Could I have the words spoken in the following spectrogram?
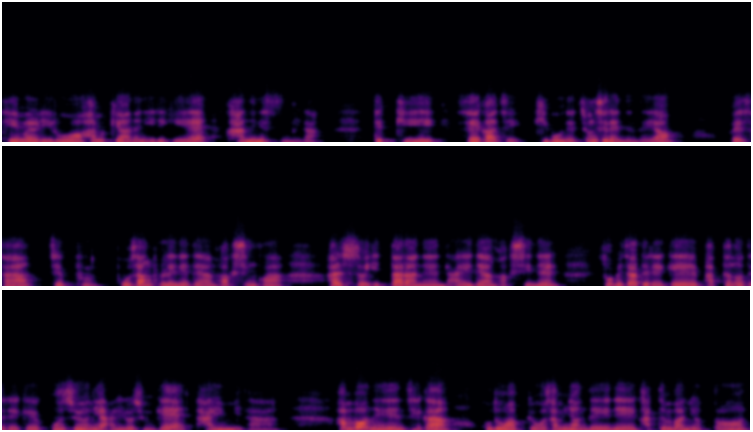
팀을 이루어 함께하는 일이기에 가능했습니다. 특히 세 가지 기본에 충실했는데요. 회사, 제품, 보상 플랜에 대한 확신과 할 수 있다라는 나에 대한 확신을 소비자들에게, 파트너들에게 꾸준히 알려준 게 다입니다. 한 번은 제가 고등학교 3년 내내 같은 반이었던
